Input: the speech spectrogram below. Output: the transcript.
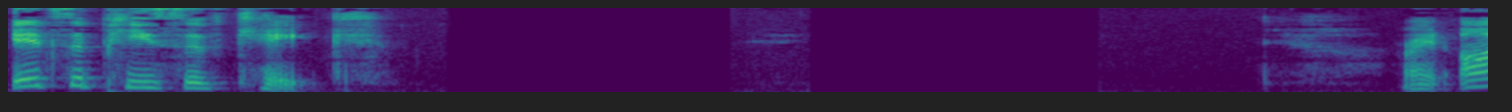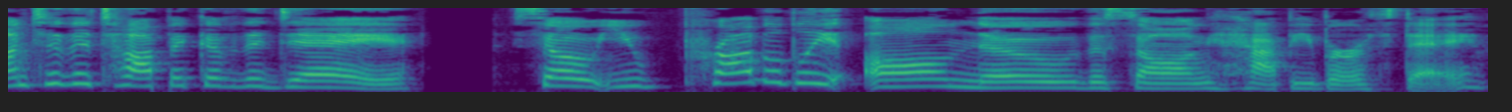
It's a piece of cake. Right, on to the topic of the day. So you probably all know the song Happy Birthday.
